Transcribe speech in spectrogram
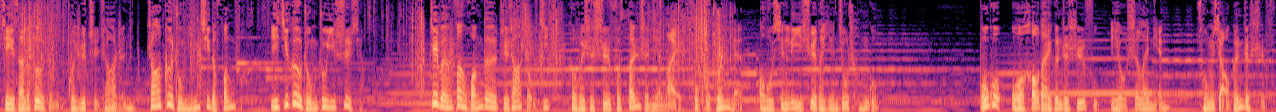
记载了各种关于纸扎人扎各种名器的方法，以及各种注意事项。这本泛黄的纸扎手记可谓是师傅三十年来苦苦钻研、呕心沥血的研究成果。不过我好歹跟着师傅也有十来年，从小跟着师傅，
